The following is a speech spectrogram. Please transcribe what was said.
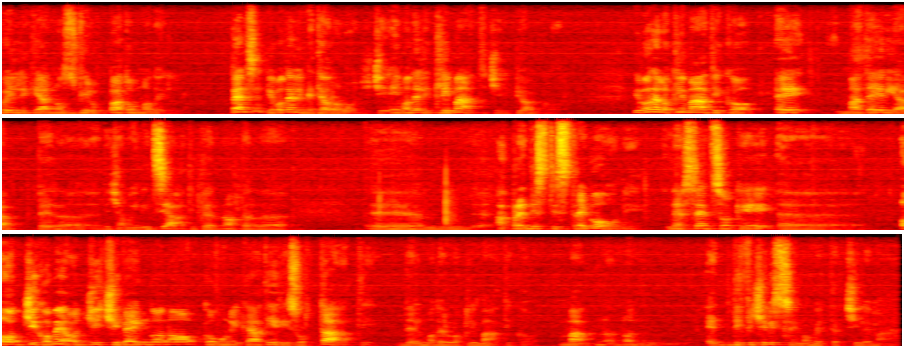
quelli che hanno sviluppato un modello, per esempio i modelli meteorologici e i modelli climatici più ancora. Il modello climatico è materia per eh, diciamo, iniziati, per, no, per ehm, apprendisti stregoni, nel senso che eh, oggi come oggi ci vengono comunicati i risultati del modello climatico, ma no, non, è difficilissimo metterci le mani.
